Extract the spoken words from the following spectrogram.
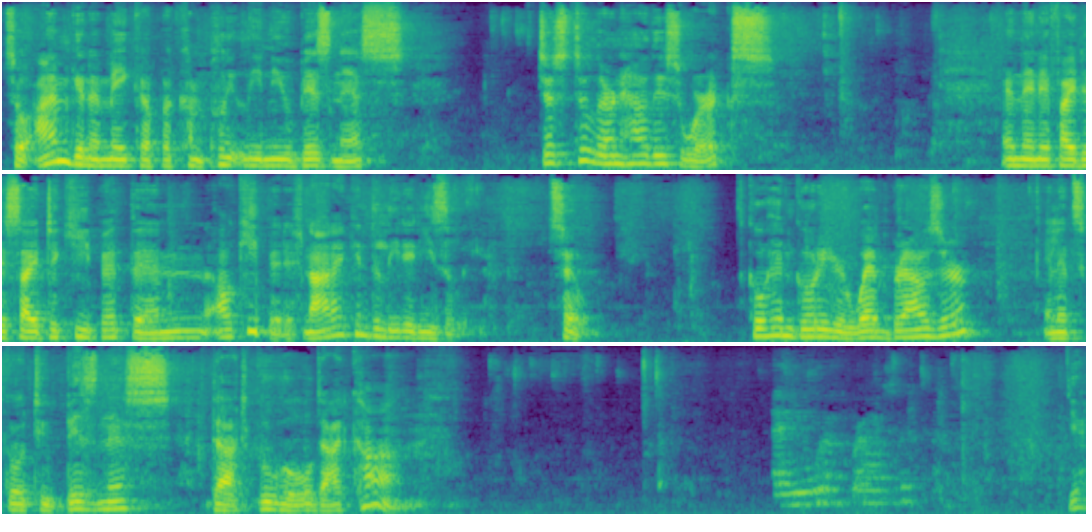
So I'm going to make up a completely new business just to learn how this works. And then if I decide to keep it, then I'll keep it. If not, I can delete it easily. So go ahead and go to your web browser, and let's go to business.google.com. Any web browser? Yeah.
